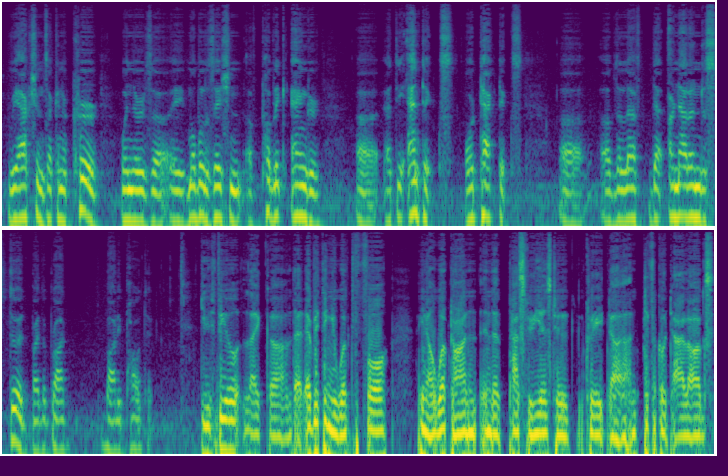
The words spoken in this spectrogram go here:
reactions that can occur when there's a, a mobilization of public anger at the antics or tactics of the left that are not understood by the broad body politic. Do you feel like uh, that everything you worked for, you know, worked on in the past few years to create uh, difficult dialogues,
